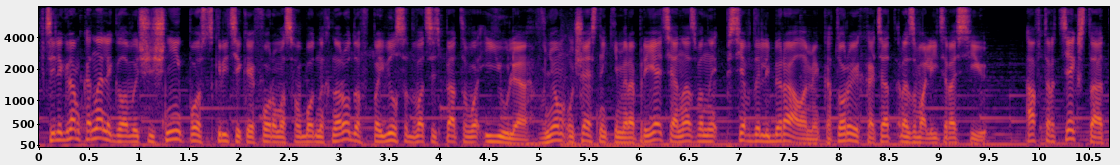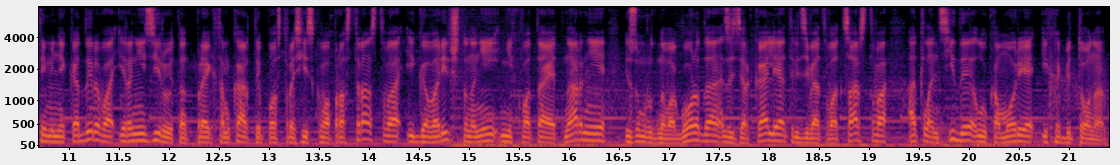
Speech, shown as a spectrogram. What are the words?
В телеграм-канале главы Чечни пост с критикой форума свободных народов появился 25 июля. В нем участники мероприятия названы псевдолибералами, которые хотят развалить Россию. Автор текста от имени Кадырова иронизирует над проектом карты построссийского пространства и говорит, что на ней не хватает Нарнии, Изумрудного города, Зазеркалья, Тридевятого царства, Атлантиды, Лукоморья и Хабитона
